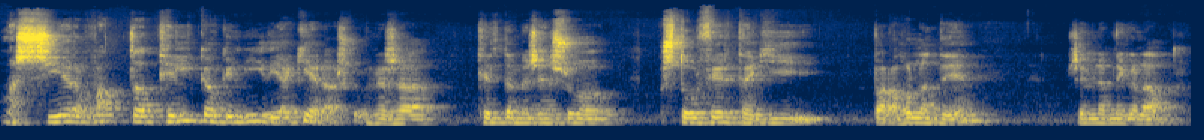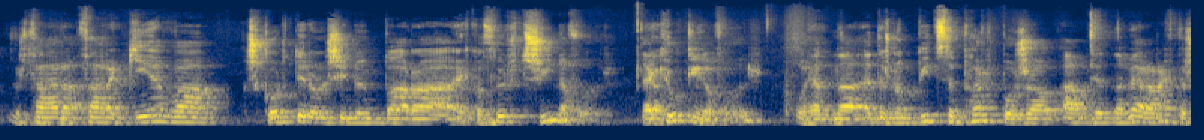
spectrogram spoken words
maður sér valla tilgangin í því að gera sko, þess að til dæmis eins og stór fyrirtæki bara Hollandi sem einhvern nafn, þú veist, það er, að, gefa skortýrunum sínum bara eitthvað þurrt svínafóður eða kjúklingafóður. Og hérna, þetta er svona beats the purpose af, af hérna, vera að rækta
